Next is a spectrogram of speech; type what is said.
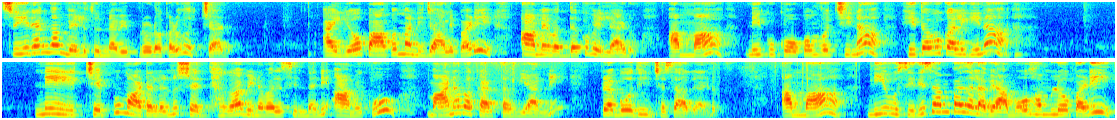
శ్రీరంగం వెళుతున్న విప్రుడొకడు వచ్చాడు. అయ్యో పాపమని జాలిపడి ఆమె వద్దకు వెళ్ళాడు. అమ్మా నీకు కోపం వచ్చినా హితవు కలిగిన నే చెప్పు మాటలను శ్రద్ధగా వినవలసిందని ఆమెకు మానవ కర్తవ్యాన్ని ప్రబోధించసాగాడు. అమ్మా నీవు సిరి సంపదల వ్యామోహంలో పడి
